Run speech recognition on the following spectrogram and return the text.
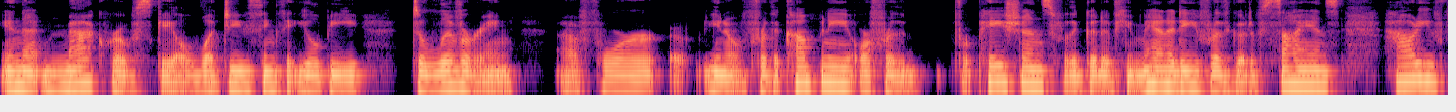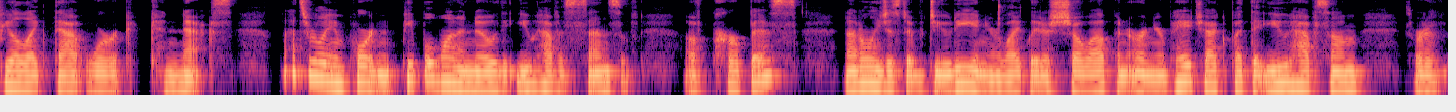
In that macro scale, what do you think that you'll be delivering uh, for, uh, you know, for the company or for the for patients, for the good of humanity, for the good of science? How do you feel like that work connects? That's really important. People want to know that you have a sense of, of purpose, not only just of duty and you're likely to show up and earn your paycheck, but that you have some sort of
